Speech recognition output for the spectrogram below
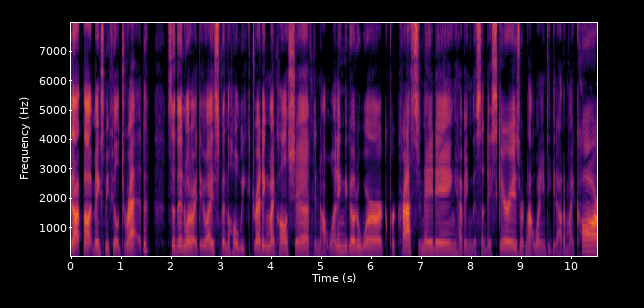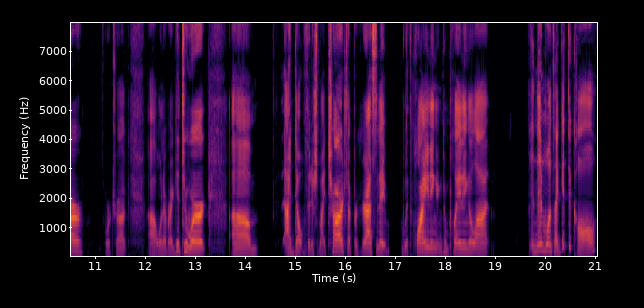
that thought makes me feel dread. So then what do I do? I spend the whole week dreading my call shift and not wanting to go to work, procrastinating, having the Sunday scaries, or not wanting to get out of my car or truck uh, whenever I get to work. Um, I don't finish my charts. I procrastinate with whining and complaining a lot. And then once I get to call,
